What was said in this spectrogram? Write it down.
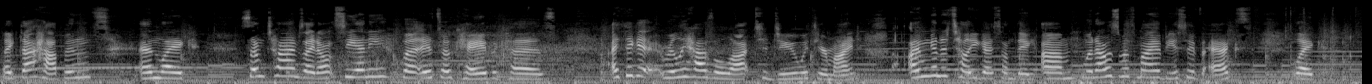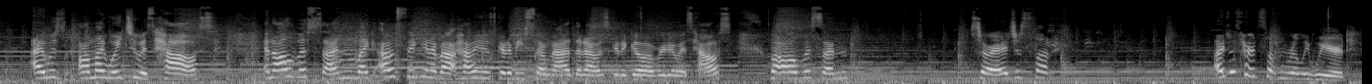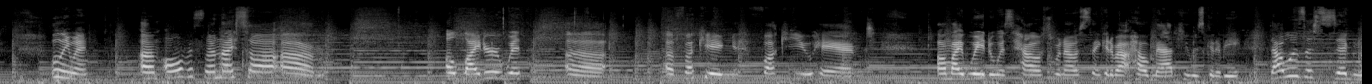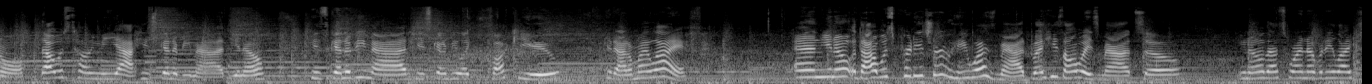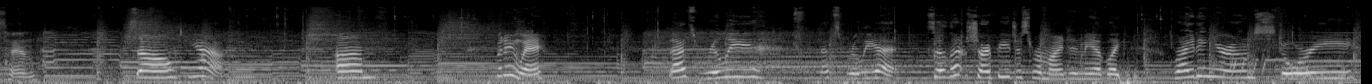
Like that happens and like sometimes I don't see any, but it's okay because I think it really has a lot to do with your mind. I'm gonna tell you guys something. Um, when I was with my abusive ex, like I was on my way to his house and all of a sudden, like I was thinking about how he was gonna be so mad that I was gonna go over to his house. But all of a sudden, sorry, I just thought, I just heard something really weird. Well, anyway, um, all of a sudden I saw um, a lighter with uh, a fucking fuck you hand on my way to his house when I was thinking about how mad he was gonna be. That was a signal. That was telling me, yeah, he's gonna be mad, you know? He's gonna be mad. He's gonna be like, fuck you, get out of my life. And you know, that was pretty true. He was mad, but he's always mad. So, you know, that's why nobody likes him. So, yeah. Um, but anyway, that's really, that's really it. So that Sharpie just reminded me of like writing your own story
